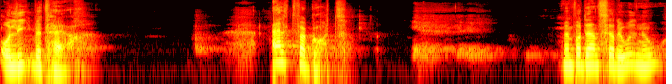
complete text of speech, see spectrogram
og livet her. Alt var godt. Men hvordan ser det ud nu?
